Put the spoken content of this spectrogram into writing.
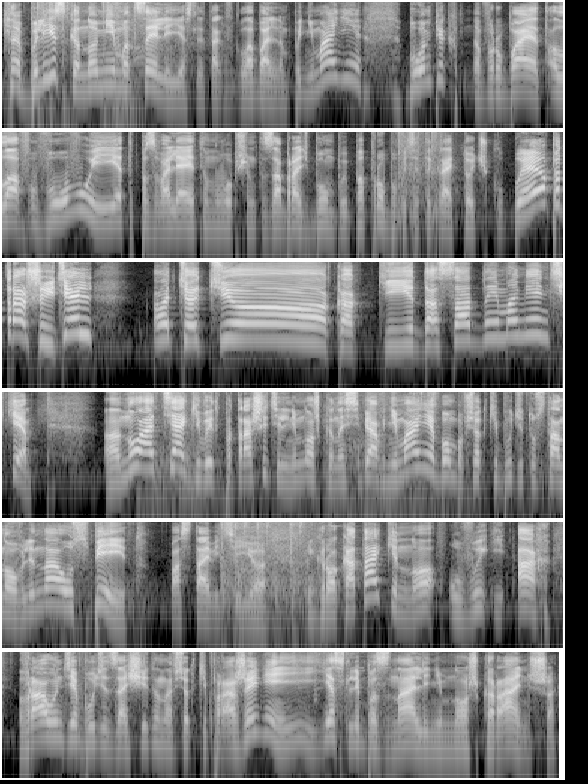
Близко, но мимо цели, если так в глобальном понимании. Бомпик вырубает лав Вову, и это позволяет ему, в общем-то, забрать бомбу и попробовать отыграть точку Б. Потрошитель! А-тя-тя! Какие досадные моментики! А, ну, оттягивает потрошитель немножко на себя внимание. Бомба все-таки будет установлена. Успеет поставить ее игрок атаки, но, увы и ах, в раунде будет засчитано все-таки поражение, и если бы знали немножко раньше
